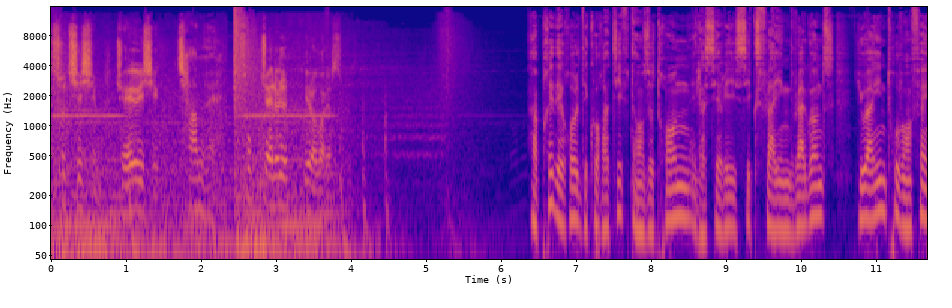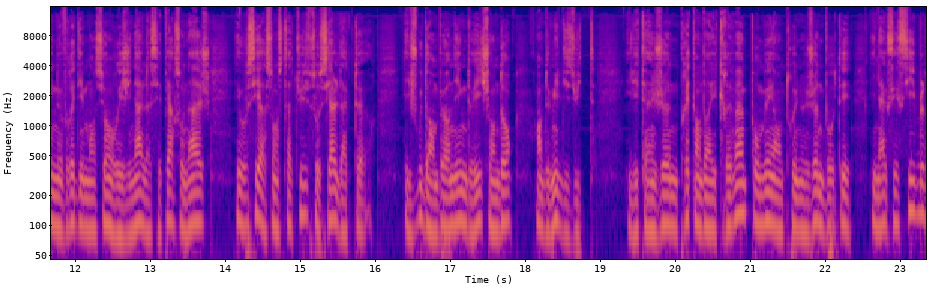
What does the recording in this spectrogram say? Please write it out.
수치심, 죄의식, 참회, 속죄를 잃어버렸습니다. Après des rôles décoratifs dans The Throne et la série Six Flying Dragons, Yuain trouve enfin une vraie dimension originale à ses personnages et aussi à son statut social d'acteur. Il joue dans Burning de Lee Chandon en 2018. Il est un jeune prétendant écrivain paumé entre une jeune beauté inaccessible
